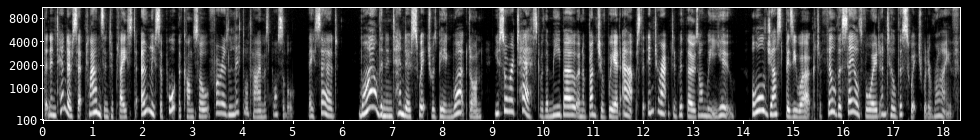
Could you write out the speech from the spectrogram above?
that Nintendo set plans into place to only support the console for as little time as possible. They said, While the Nintendo Switch was being worked on, you saw a test with Amiibo and a bunch of weird apps that interacted with those on Wii U. All just busy work to fill the sales void until the Switch would arrive.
